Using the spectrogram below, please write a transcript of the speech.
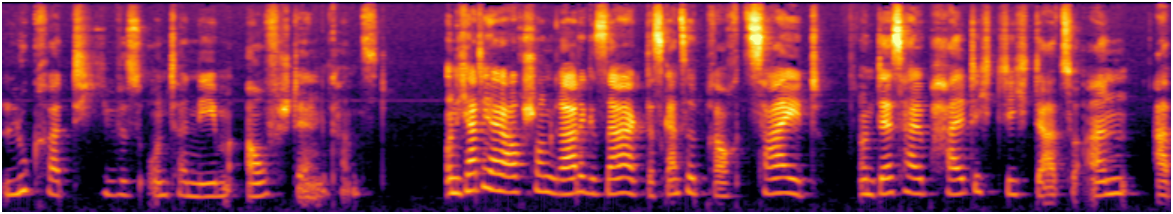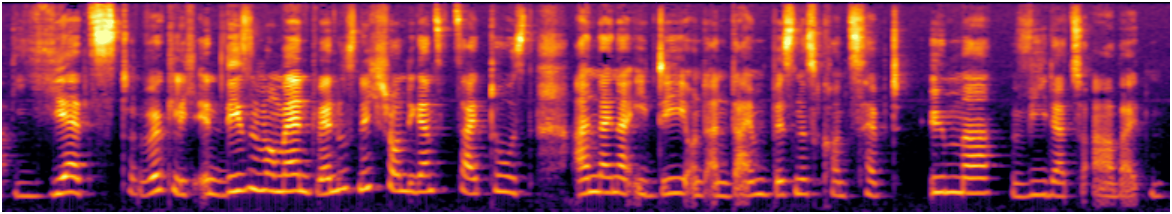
lukratives Unternehmen aufstellen kannst. Und ich hatte ja auch schon gerade gesagt, das Ganze braucht Zeit und deshalb halte ich dich dazu an, ab jetzt, wirklich in diesem Moment, wenn du es nicht schon die ganze Zeit tust, an deiner Idee und an deinem Businesskonzept immer wieder zu arbeiten.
